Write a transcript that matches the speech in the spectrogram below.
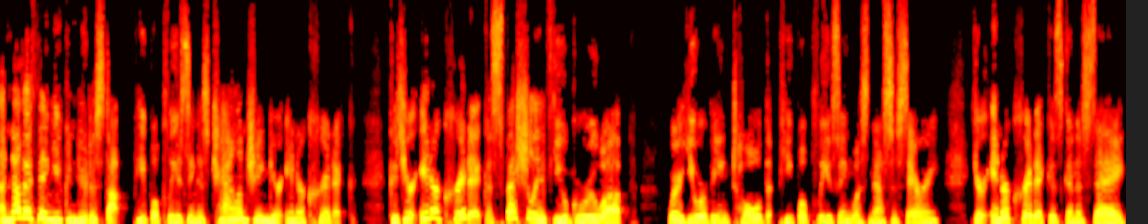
Another thing you can do to stop people pleasing is challenging your inner critic because your inner critic especially if you grew up where you were being told that people pleasing was necessary your inner critic is going to say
